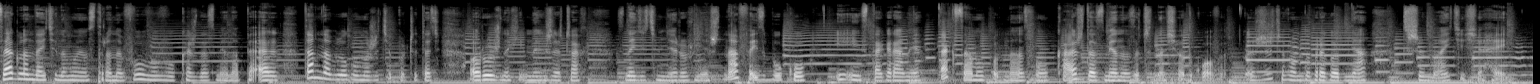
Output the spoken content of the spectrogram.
Zaglądajcie na moją stronę www.każdazmiana.pl. Tam na blogu możecie poczytać o różnych innych rzeczach. Znajdziecie mnie również na Facebooku i Instagramie, tak samo pod nazwą Każda zmiana zaczyna się od głowy. Życzę Wam dobrego dnia. Trzymajcie się, hej!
